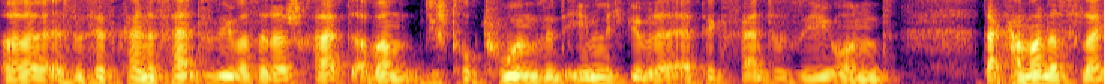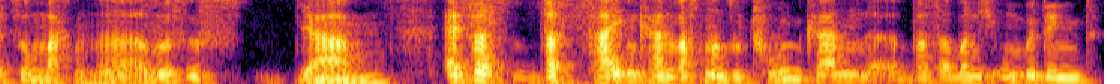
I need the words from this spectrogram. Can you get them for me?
Äh, es ist jetzt keine Fantasy, was er da schreibt, aber die Strukturen sind ähnlich wie bei der Epic Fantasy und da kann man das vielleicht so machen. Ne? Also es ist ja mhm. etwas, was zeigen kann, was man so tun kann, was aber nicht unbedingt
